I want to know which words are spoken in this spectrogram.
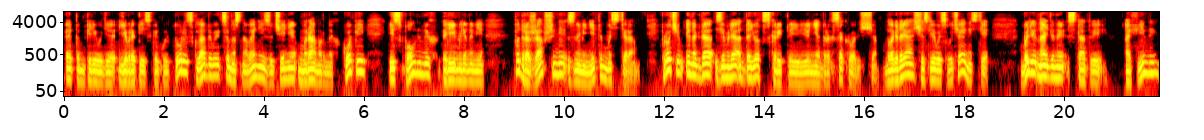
этом периоде европейской культуры складывается на основании изучения мраморных копий, исполненных римлянами, подражавшими знаменитым мастерам. Впрочем, иногда Земля отдает скрытые в ее недрах сокровища. Благодаря счастливой случайности были найдены статуи Афины,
